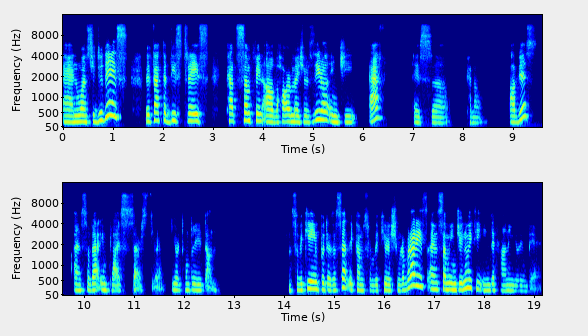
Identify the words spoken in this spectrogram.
And once you do this, the fact that this trace cuts something of Haar measure zero in GF is uh, kind of obvious. And so that implies Serre's theorem. You're completely done. And so the key input, as I said, it comes from the Shimura varieties and some ingenuity in defining your invariant.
